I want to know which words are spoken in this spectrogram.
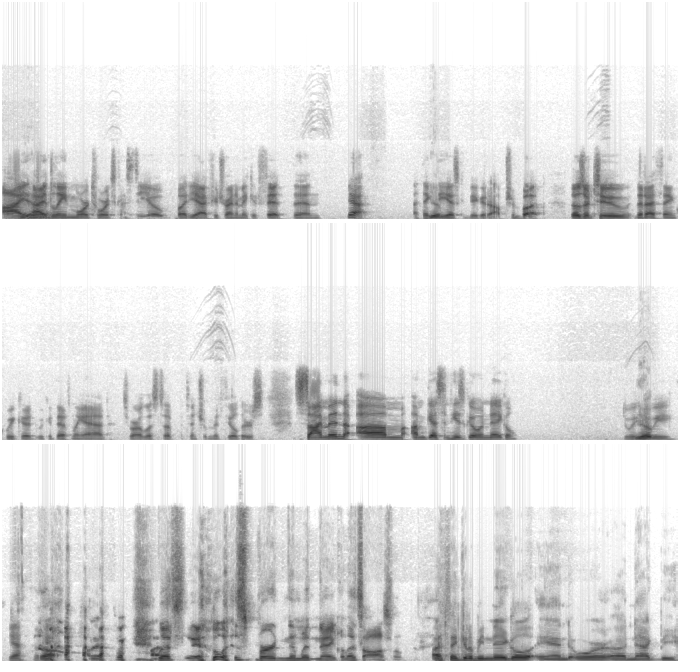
I, Yeah. I'd lean more towards Castillo, but yeah, if you're trying to make it fit, then yeah, I think Yep. Diaz could be a good option. But those are two that I think we could we could definitely add to our list of potential midfielders. Simon, um, I'm guessing he's going Nagel. Do we? Do we yeah. Uh, Let's let's burden him with Nagel. That's awesome. I think it'll be Nagel and or uh, Nagbe.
